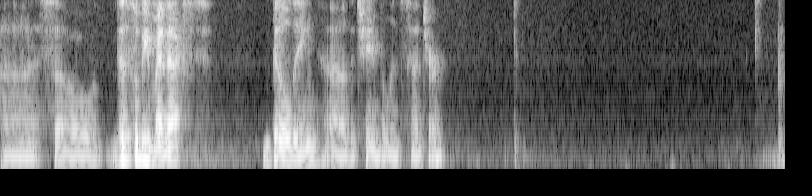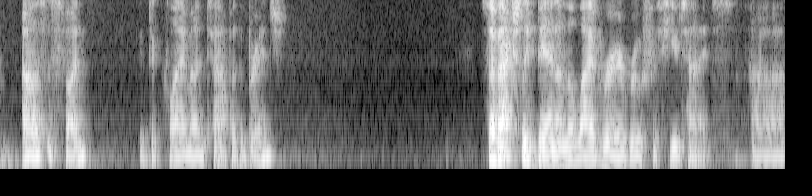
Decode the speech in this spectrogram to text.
Uh, so this will be my next building, uh, the Chamberlain Center. Oh, this is fun. Get to climb on top of the bridge. So I've actually been on the library roof a few times. Uh,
